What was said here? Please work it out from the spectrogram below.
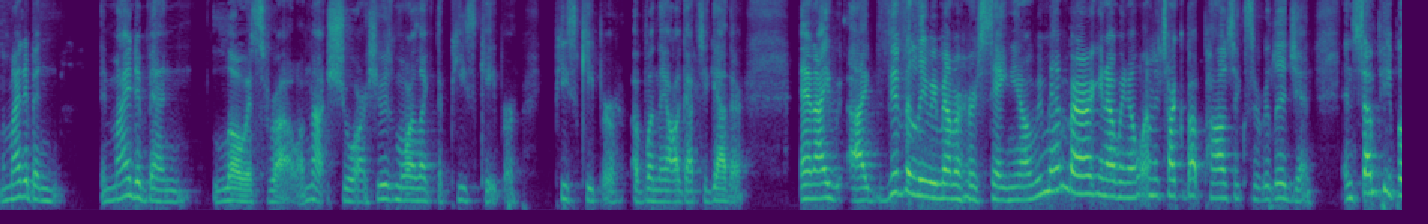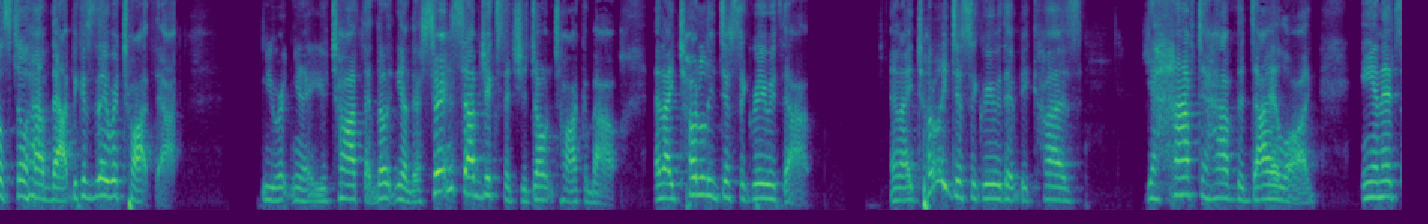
it might have been, it might have been Lois Rowe. I'm not sure. She was more like the peacekeeper, peacekeeper of when they all got together and I, I vividly remember her saying, you know, remember, you know, we don't want to talk about politics or religion. And some people still have that because they were taught that. You were, you know, you're taught that, you know, there's certain subjects that you don't talk about. And I totally disagree with that. And I totally disagree with it because you have to have the dialogue. And it's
